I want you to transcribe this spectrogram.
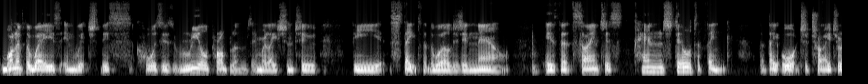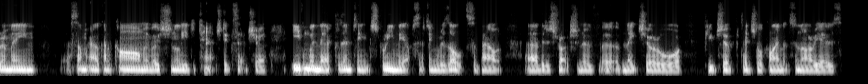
One of the ways in which this causes real problems in relation to the state that the world is in now is that scientists tend still to think that they ought to try to remain somehow kind of calm, emotionally detached, etc., even when they're presenting extremely upsetting results about uh, the destruction of, uh, of nature or future potential climate scenarios.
